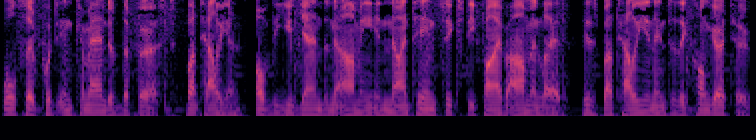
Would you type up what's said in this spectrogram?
also put in command of the 1st Battalion of the Ugandan Army in 1965 Amin led his battalion into the Congo to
